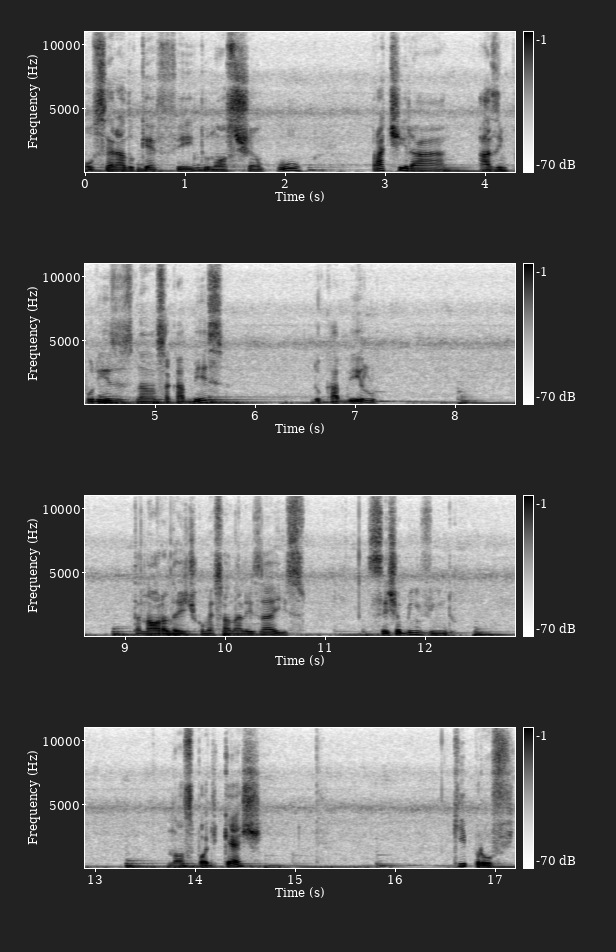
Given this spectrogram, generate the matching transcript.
Ou será do que é feito o nosso shampoo para tirar as impurezas da nossa cabeça, do cabelo? Tá na hora da gente começar a analisar isso. Seja bem-vindo. Nosso podcast. Que prof.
